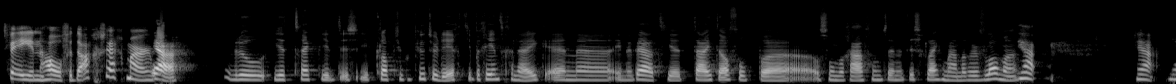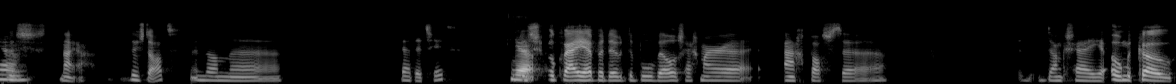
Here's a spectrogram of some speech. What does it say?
tweeënhalve dag, zeg maar. Ja, ik bedoel, je, trekt je, dus je klapt je computer dicht, je begint gelijk. En eh, inderdaad, je tijd af op eh, zondagavond en het is gelijk maandag weer vlammen. Ja. Ja, Ja. dus nou ja, dus dat. En dan, eh ja, that's it. Ja. Dus ook wij hebben de, de boel wel, zeg maar, eh, aangepast. eh, dankzij Ome Co.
